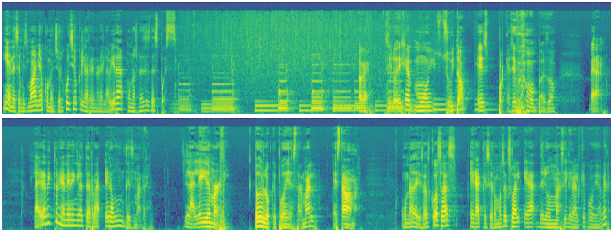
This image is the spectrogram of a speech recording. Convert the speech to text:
y en ese mismo año comenzó el juicio que le arruinaré la vida unos meses después. Ok, si lo dije muy súbito es porque así fue como pasó. Verán, la era victoriana en Inglaterra era un desmadre. La ley de Murphy. Todo lo que podía estar mal, estaba mal. Una de esas cosas era que ser homosexual era de lo más ilegal que podía haber.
